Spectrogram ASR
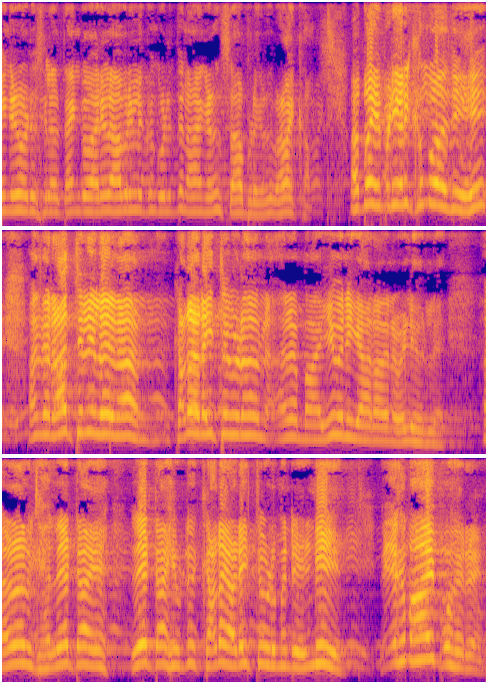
எங்களோட சிலர் தங்குவார்கள் அவர்களுக்கும் கொடுத்து நாங்களும் சாப்பிடுகிறது. வழக்கம் அப்போ இப்படி இருக்கும்போது அந்த ராத்திரியில் நான் கடை அடைத்து விடும் ஈவினிங் ஆராதனை வெளியூரில். அதனால் லேட்டாகி லேட்டாகி விட்டு கடை அடைத்து விடும் என்று எண்ணி வேகமாய் போகிறேன்.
